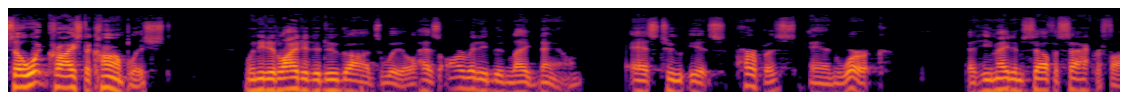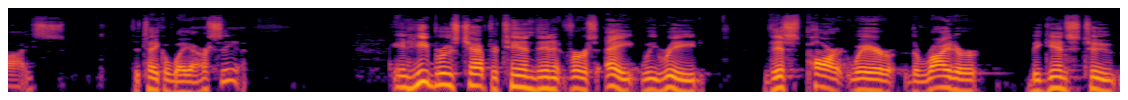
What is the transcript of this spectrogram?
So what Christ accomplished when he delighted to do God's will has already been laid down as to its purpose and work, that he made himself a sacrifice to take away our sin. In Hebrews chapter 10, then at verse 8, we read, this part where the writer begins to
